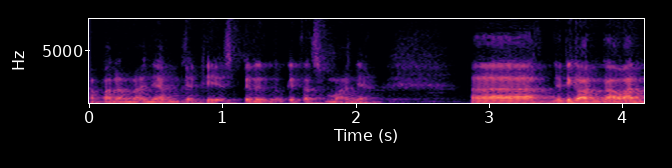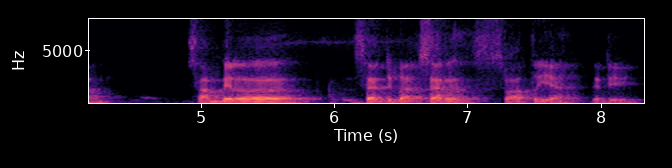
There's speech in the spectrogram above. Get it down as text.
apa namanya menjadi spirit untuk kita semuanya. Uh, jadi kawan-kawan sambil saya coba share sesuatu ya. Jadi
